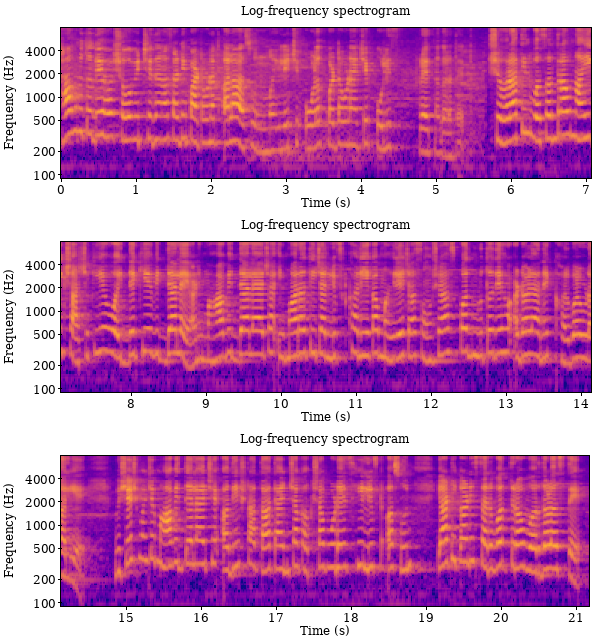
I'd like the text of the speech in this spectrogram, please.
हा मृतदेह शवविच्छेदनासाठी पाठवण्यात आला असून महिलेची ओळख पटवण्याचे पोलीस प्रयत्न करत आहेत. शहरातील वसंतराव नाईक शासकीय वैद्यकीय विद्यालय आणि महाविद्यालयाच्या इमारतीच्या लिफ्टखाली एका महिलेचा संशयास्पद मृतदेह आढळल्याने खळबळ उडाली आहे. विशेष म्हणजे महाविद्यालयाचे अधिष्ठाता त्यांच्या कक्षापुढेच ही लिफ्ट असून या ठिकाणी सर्वत्र वर्दळ असते.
